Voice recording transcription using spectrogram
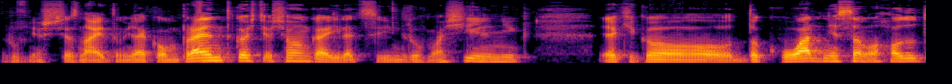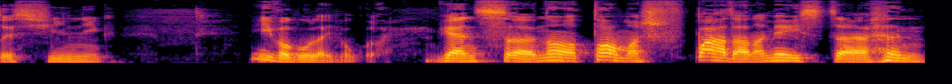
Również się znajdą, jaką prędkość osiąga, ile cylindrów ma silnik, jakiego dokładnie samochodu to jest silnik i w ogóle, i w ogóle. Więc e, no, Tomasz wpada na miejsce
